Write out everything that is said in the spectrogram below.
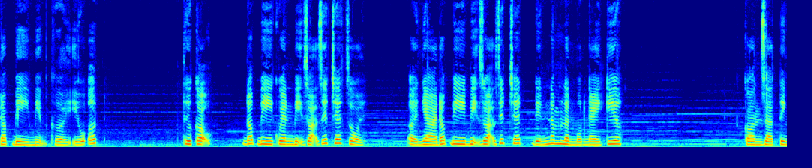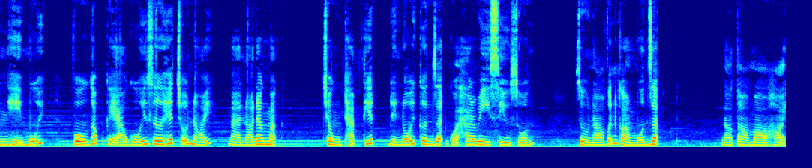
Dobby mỉm cười yếu ớt. Thưa cậu, Dobby quen bị dọa giết chết rồi. Ở nhà Dobby bị dọa giết chết đến 5 lần một ngày kia. Còn gia tình hỉ mũi, vô góc cái áo gối dơ hết chỗ nói mà nó đang mặc. Trông thảm thiết đến nỗi cơn giận của Harry xìu xuống. Dù nó vẫn còn muốn giận. Nó tò mò hỏi.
